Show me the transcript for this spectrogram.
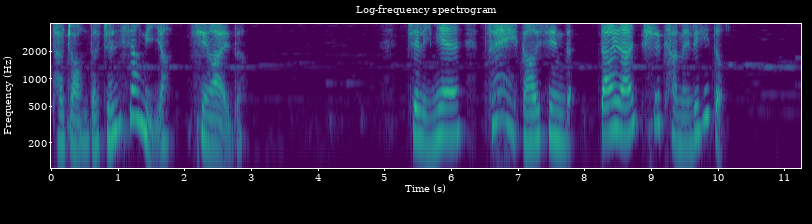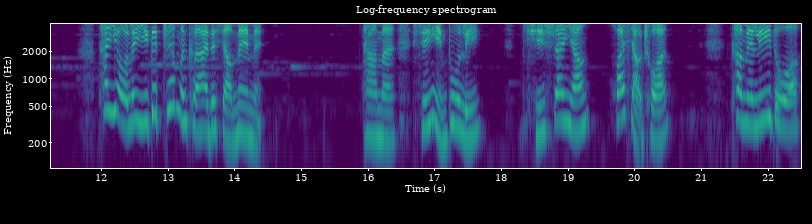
他长得真像你呀，亲爱的。这里面最高兴的当然是卡梅利多，他有了一个这么可爱的小妹妹。他们形影不离，骑山羊，划小船。卡梅利多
